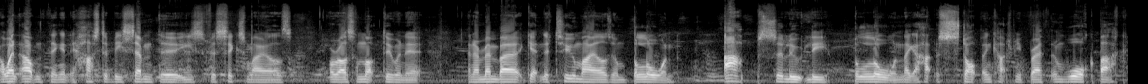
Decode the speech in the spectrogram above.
I went out and thinking it has to be 7:30s for six miles, or else I'm not doing it. And I remember getting to two miles and blown, absolutely blown. Like I had to stop and catch my breath and walk back.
